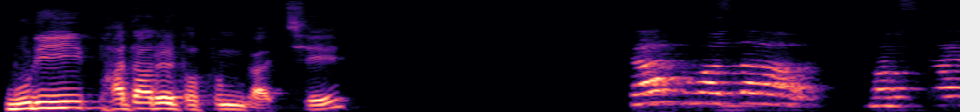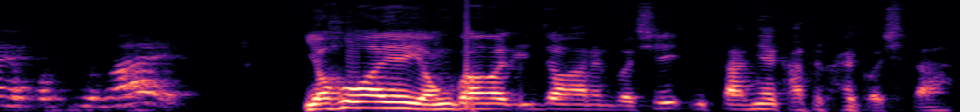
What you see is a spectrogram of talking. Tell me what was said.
물이 바다를 덮음 같이 Как вода морская покрывает, 여호와의 영광을 인정하는 것이 이 땅에 가득할 것이다.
